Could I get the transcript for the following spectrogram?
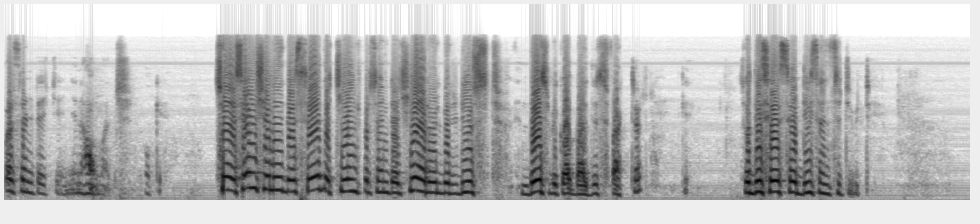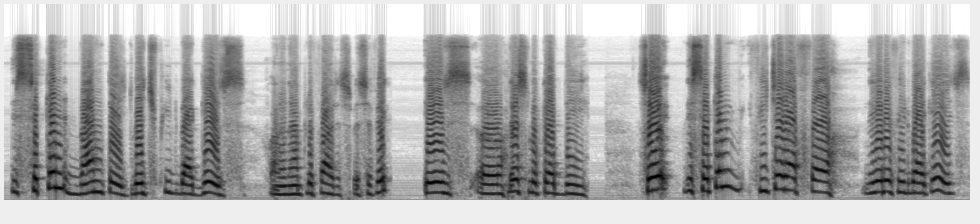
percentage change in how much okay. So essentially they say the change percentage here will be reduced in this because by this factor okay. So this is a desensitivity. The second advantage which feedback gives for an amplifier specific is uh, let us look at the so the second feature of uh, negative feedback is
